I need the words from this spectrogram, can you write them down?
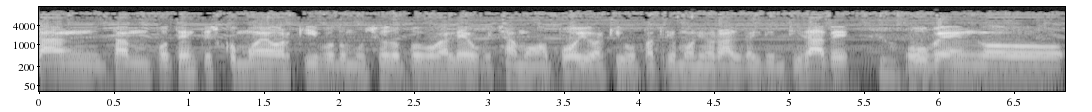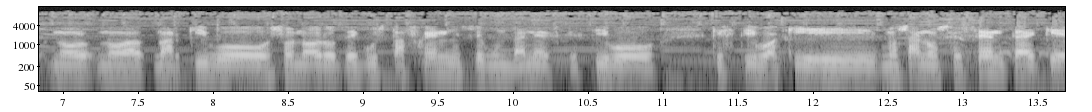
tan tan potentes como é o arquivo do Museo do Povo Galego que chama o apoio, o arquivo Patrimonio Oral da Identidade, hmm. ou ben o no, no, no arquivo sonoro de Gustav Henning, según danés que estivo que estivo aquí nos anos 60 e que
